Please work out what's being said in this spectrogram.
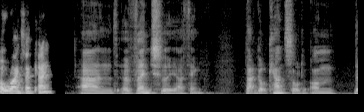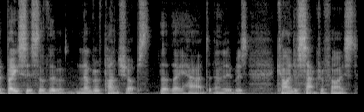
Oh, right, okay. And eventually, I think that got cancelled on the basis of the number of punch ups that they had, and it was kind of sacrificed.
